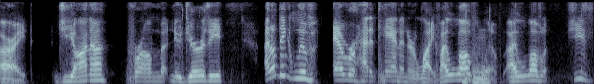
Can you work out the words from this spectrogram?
All right. Gianna from New Jersey. I don't think Liv's ever had a tan in her life. I love Mm-mm. Liv. I love she's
